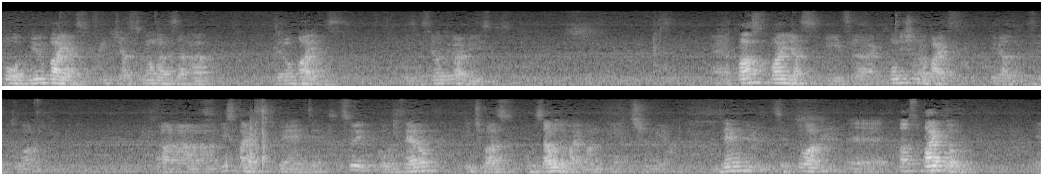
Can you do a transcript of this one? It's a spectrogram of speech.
for new bias, which as long as uh, zero bias is a theoretical reason. Uh, first bias is a conditional bias regarding Z1. Uh, this bias when Z2 equals 0, which was observed by one Shamir. Then Z1, uh, first byte of uh,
